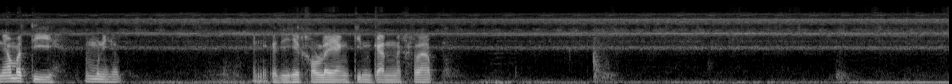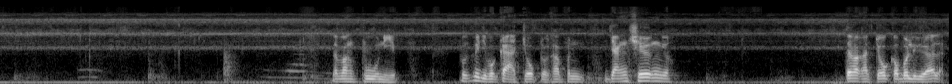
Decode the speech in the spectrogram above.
แนวมาตีน้ำมันนี่ครับ อันนี้ก็จะเห็ดข้าวแรงกินกันนะครับระวังปูหนีบเพิ่นก็จะประกาศจกหรอกครับเพิ่นยังเชิงอยู่ แต่ว่าการจกก็บ่เหลือแหละ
